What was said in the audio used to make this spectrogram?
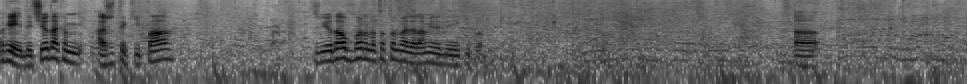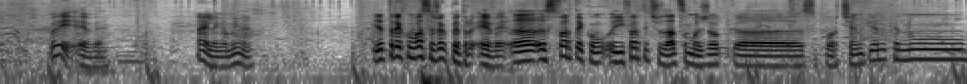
Ok, deci eu dacă ajut echipa Eu dau burn la toată lumea de la mine din echipă uh. Unde e Eve? Ai lângă mine Eu trebuie cumva să joc pentru Eve. Uh, foarte, e foarte ciudat să mă joc uh, support champion, că nu...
